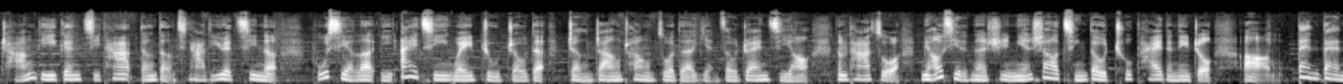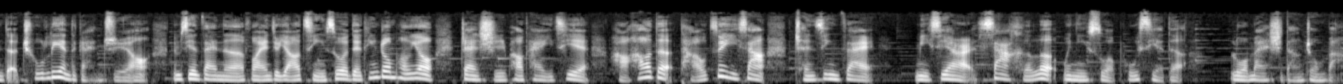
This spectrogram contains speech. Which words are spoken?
长笛跟吉。他等等其他的乐器呢，谱写了以爱情为主轴的整张创作的演奏专辑哦。那么他所描写的呢，是年少情窦初开的那种呃淡淡的初恋的感觉哦。那么现在呢，冯安就邀请所有的听众朋友暂时抛开一切，好好的陶醉一下，沉浸在米歇尔·萨和勒为你所谱写的罗曼史当中吧。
